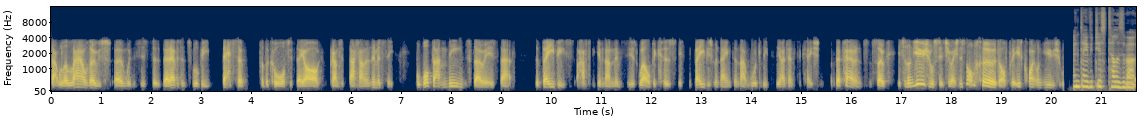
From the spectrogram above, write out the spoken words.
that will allow those uh, witnesses to, their evidence will be better for the court if they are granted that anonymity. But what that means, though, is that the babies have to be given anonymity as well because if the babies were named, then that would lead to the identification of their parents. And so it's an unusual situation. It's not unheard of, but it is quite unusual. And David, just tell us about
